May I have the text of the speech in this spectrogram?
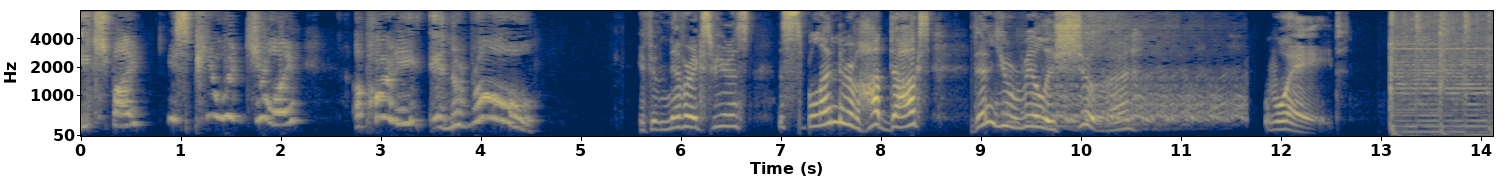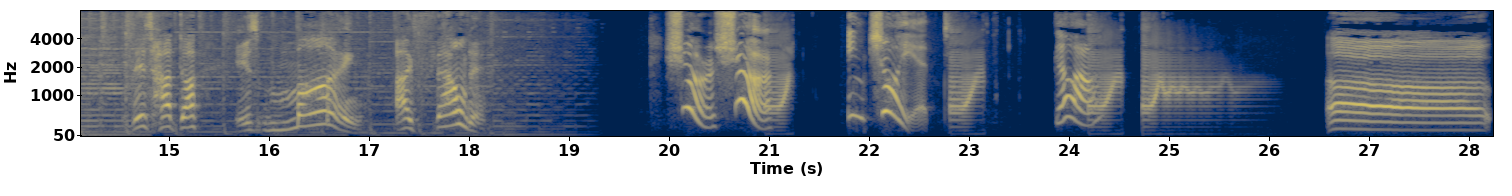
Each bite is pure joy, a party in a roll. If you've never experienced the splendor of hot dogs, then you really should. Wait. This hot dog is mine. I found it. sure, sure. Enjoy it. Go on. Uh.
